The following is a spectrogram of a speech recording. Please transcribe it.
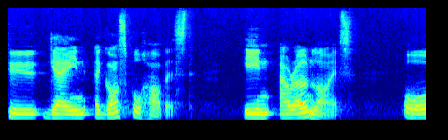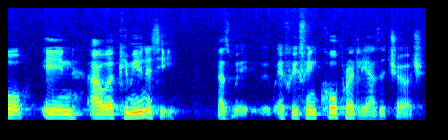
to gain a gospel harvest in our own lives or in our community, as we, if we think corporately as a church?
